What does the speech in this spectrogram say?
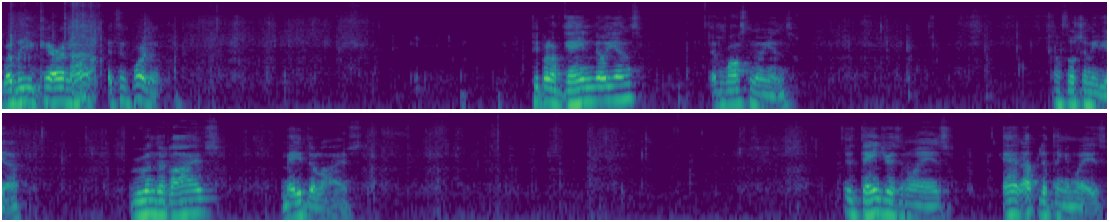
Whether you care or not, it's important. People have gained millions and lost millions on social media, ruined their lives, made their lives. It's dangerous in ways and uplifting in ways.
